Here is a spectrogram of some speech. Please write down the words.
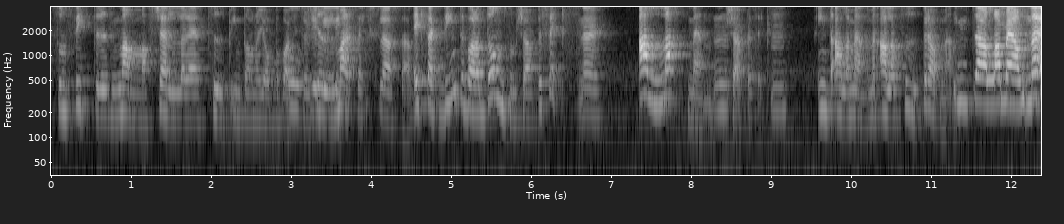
som sitter i sin mammas källare, typ inte har något jobb och bara sitter och gamer. sexlösa. Exakt, det är inte bara de som köper sex. Nej. Alla män mm. köper sex. Inte alla män, men alla typer av män. Inte alla män! Nej,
